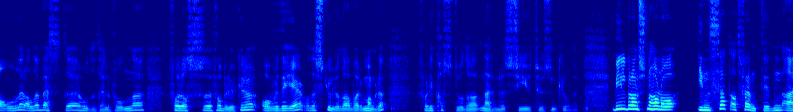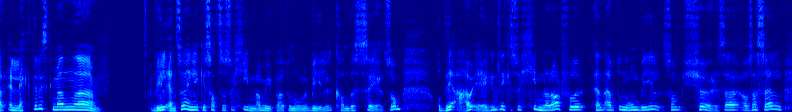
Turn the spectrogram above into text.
aller, aller beste hodetelefonene for oss forbrukere over the air, og det skulle jo da bare mangle, for de koster jo da nærmere 7000 kroner. Bilbransjen har nå innsett at fremtiden er elektrisk, men uh, vil enn så lenge ikke satse så himla mye på autonome biler, kan det se ut som. Og det er jo egentlig ikke så himla rart, for en autonom bil som kjører seg av seg selv,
